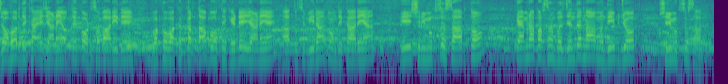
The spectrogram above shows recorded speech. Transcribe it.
ਜੋਹਰ ਦਿਖਾਏ ਜਾਣੇ ਆ। ਉੱਥੇ ਘੋੜਸਵਾਰੀ ਦੇ ਵੱਖੋ ਵੱਖ ਕਰਤੱਵ ਉੱਥੇ ਖੇਡੇ ਜਾਣੇ ਆ। ਆ ਤਸਵੀਰਾਂ ਤੁਹਾਨੂੰ ਦਿਖਾ ਰਹੇ ਆ ਇਹ ਸ਼੍ਰੀ ਮੁਕਤਸਰ ਸਾਹਿਬ ਤੋਂ ਕੈਮਰਾ ਪਰਸਨ ਬਲਜਿੰਦਰ ਨਾਲ ਮਨਦੀਪ ਜੋਤ ਸ਼੍ਰੀ ਮੁਕਤਸਰ ਸਾਹਿਬ।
